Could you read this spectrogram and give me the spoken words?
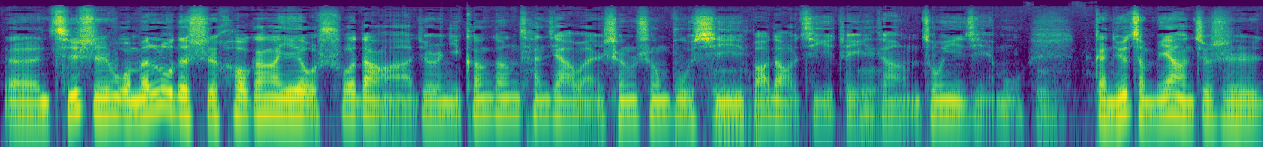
呃，其实我们录的时候，刚刚也有说到啊，就是你刚刚参加完《生生不息宝岛记》这一档综艺节目，感觉怎么样？就是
